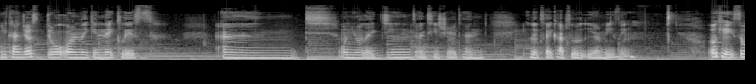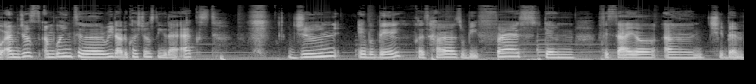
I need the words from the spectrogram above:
you can just throw on like a necklace and on your like jeans and t-shirt and it looks like absolutely amazing. Okay, so I'm just I'm going to read out the questions to you that I asked. June Ebube because hers will be first, then Fisayo and Chibem.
